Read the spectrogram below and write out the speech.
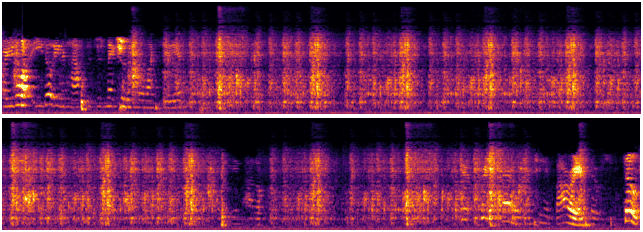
Or you know what? You don't even have to. Just make sure there's no one seeing it. Barrier, there was still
